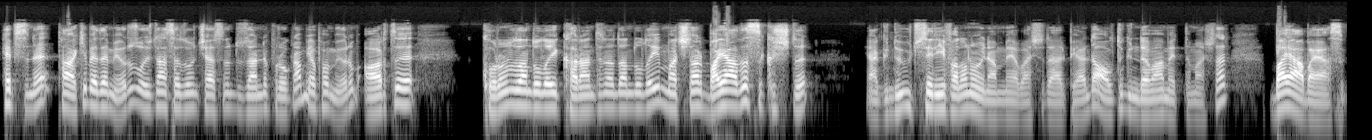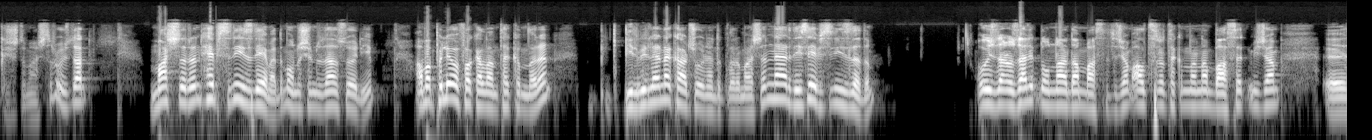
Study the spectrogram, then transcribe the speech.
hepsini takip edemiyoruz. O yüzden sezon içerisinde düzenli program yapamıyorum. Artı koronadan dolayı, karantinadan dolayı maçlar bayağı da sıkıştı. Yani günde 3 seri falan oynanmaya başladı LPL'de. 6 gün devam etti maçlar. Baya baya sıkıştı maçlar. O yüzden maçların hepsini izleyemedim. Onu şimdiden söyleyeyim. Ama playoff'a kalan takımların birbirlerine karşı oynadıkları maçların neredeyse hepsini izledim. O yüzden özellikle onlardan bahsedeceğim. Alt sıra takımlarından bahsetmeyeceğim. Ee,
